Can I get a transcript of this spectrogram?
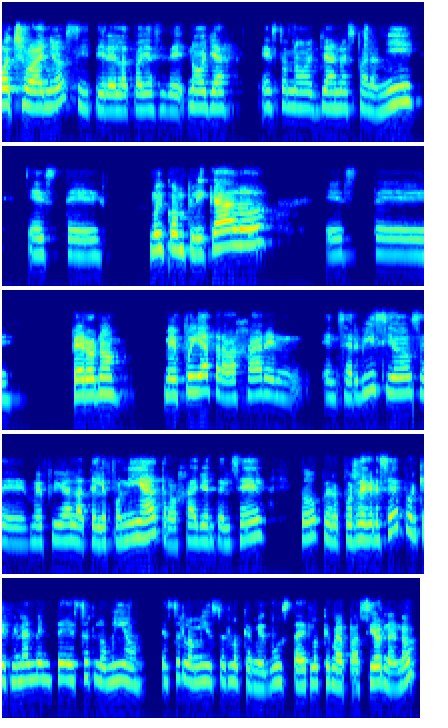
ocho años, y tiré la toalla así de, no, ya, esto no, ya no es para mí, este, muy complicado, este, pero no, me fui a trabajar en, en servicios, eh, me fui a la telefonía, trabajaba yo en Telcel, todo, pero pues regresé porque finalmente esto es lo mío, esto es lo mío, esto es lo que me gusta, es lo que me apasiona, ¿no?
